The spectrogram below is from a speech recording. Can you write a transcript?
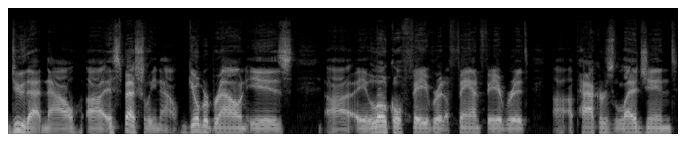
do that now, uh, especially now. Gilbert Brown is uh, a local favorite, a fan favorite, uh, a Packers legend.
